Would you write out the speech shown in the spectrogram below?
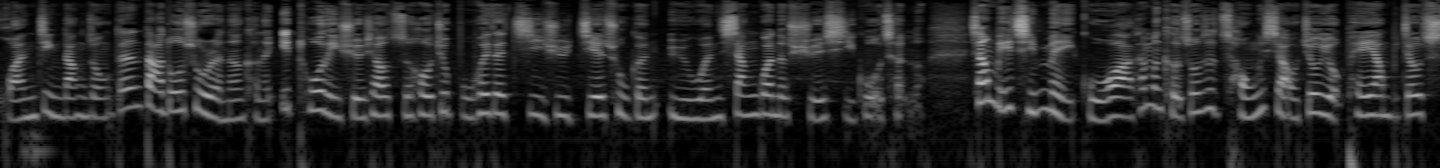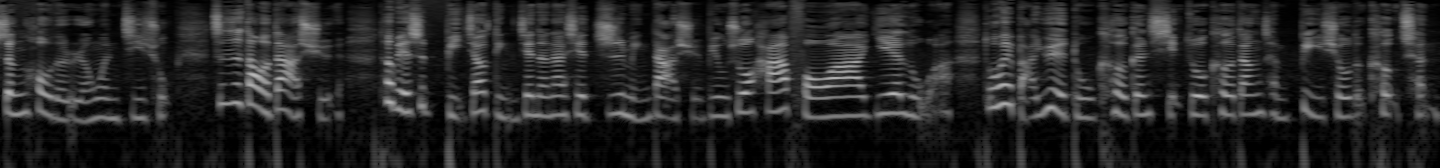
环境当中，但是大多数人呢，可能一脱离学校之后，就不会再继续接触跟语文相关的学习过程了。相比起美国啊，他们可说是从小就有培养比较深厚的人文基础，甚至到了大学，特别是比较顶尖的那些知名大学，比如说哈佛啊、耶鲁啊，都会把阅读课跟写作课当成必修的课程。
